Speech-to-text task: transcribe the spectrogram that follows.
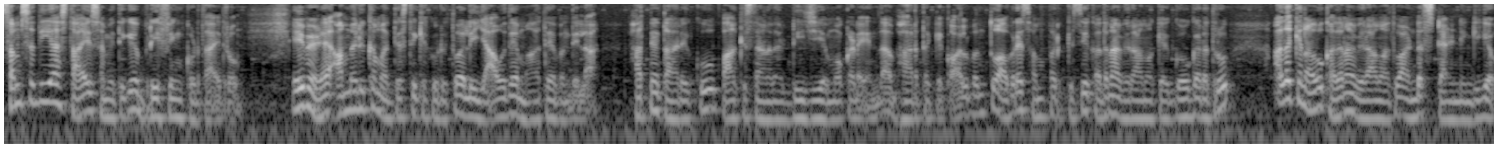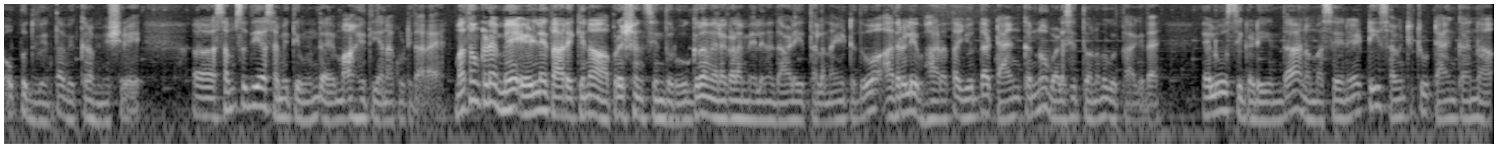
ಸಂಸದೀಯ ಸ್ಥಾಯಿ ಸಮಿತಿಗೆ ಬ್ರೀಫಿಂಗ್ ಕೊಡ್ತಾ ಇದ್ರು. ಈ ವೇಳೆ ಅಮೆರಿಕ ಮಧ್ಯಸ್ಥಿಕೆ ಕುರಿತು ಅಲ್ಲಿ ಯಾವುದೇ ಮಾತೇ ಬಂದಿಲ್ಲ. ಹತ್ತನೇ ತಾರೀಕು ಪಾಕಿಸ್ತಾನದ ಡಿಜಿಎಂಒ ಕಡೆಯಿಂದ ಭಾರತಕ್ಕೆ ಕಾಲ್ ಬಂತು. ಅವರೇ ಸಂಪರ್ಕಿಸಿ ಕದನ ವಿರಾಮಕ್ಕೆ ಗೋಗರದ್ರು. ಅದಕ್ಕೆ ನಾವು ಕದನ ವಿರಾಮ ಅಥವಾ ಅಂಡರ್ಸ್ಟ್ಯಾಂಡಿಂಗಿಗೆ ಒಪ್ಪಿದ್ವಿ ಅಂತ ವಿಕ್ರಮ್ ಮಿಶ್ರಿ. ಸಂಸದೀಯ ಸಮಿತಿ ಮುಂದೆ ಮಾಹಿತಿಯನ್ನ ಕೊಟ್ಟಿದ್ದಾರೆ. ಮತ್ತೊಂದು ಕಡೆ ಮೇ ಏಳನೇ ತಾರೀಕಿನ ಆಪರೇಷನ್ ಸಿಂಧೂರು ಉಗ್ರ ನೆಲೆಗಳ ಮೇಲಿನ ದಾಳಿ ಇತ್ತಲ್ಲ ನೈಟ್ದು ಅದರಲ್ಲಿ ಭಾರತ ಯುದ್ಧ ಟ್ಯಾಂಕ್ ಅನ್ನು ಬಳಸಿತ್ತು ಅನ್ನೋದು ಗೊತ್ತಾಗಿದೆ. ಎಲ್ಒಸಿ ಗಡಿಯಿಂದ ನಮ್ಮ ಸೇನೆ ಟಿ ಸೆವೆಂಟಿ ಟು ಟ್ಯಾಂಕ್ ಅನ್ನ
